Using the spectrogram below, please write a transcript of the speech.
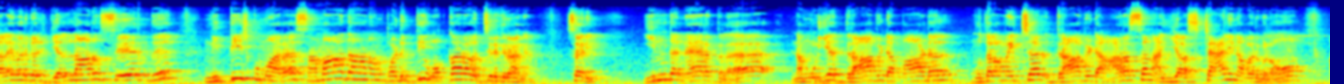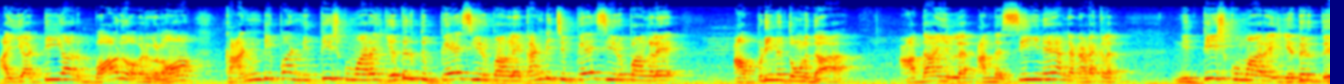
தலைவர்கள் எல்லாரும் சேர்ந்து நிதிஷ்குமாரை சமாதானம் படுத்தி உட்கார வச்சிருக்கிறாங்க. சரி இந்த நேரத்துல நம்முடைய திராவிட மாடல் முதலமைச்சர் திராவிட அரசன் ஐயா ஸ்டாலின் அவர்களும் ஐயா டி ஆர் பாலு அவர்களும் கண்டிப்பா நிதிஷ்குமாரை எதிர்த்து பேசி இருப்பாங்களே கண்டிச்சு பேசி இருப்பாங்களே அப்படின்னு தோணுதா? அதான் இல்லை. அந்த சீனே அங்க நடக்கல. நிதிஷ்குமாரை எதிர்த்து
